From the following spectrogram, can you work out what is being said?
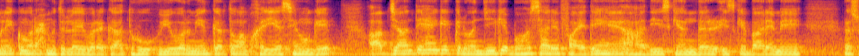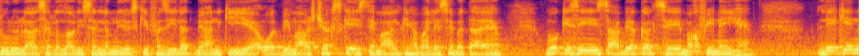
वालेकुम वरहमतुल्लाहि वबरकातुहू। व्यूवर, उम्मीद करता हूँ आप खैरियत से होंगे। आप जानते हैं कि कलवंजी के बहुत सारे फ़ायदे हैं अहादीस के अंदर। इसके बारे में रसूल सल्लल्लाहु अलैहि वसल्लम ने जो इसकी फ़जीलत बयान की है और बीमार शख्स के इस्तेमाल के हवाले से बताया वो किसी साहब अकल से मख्फी नहीं है। लेकिन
